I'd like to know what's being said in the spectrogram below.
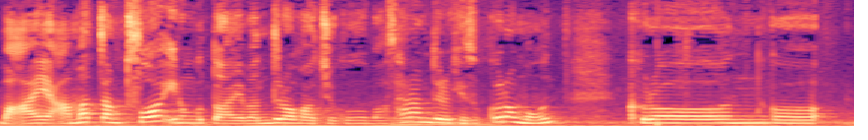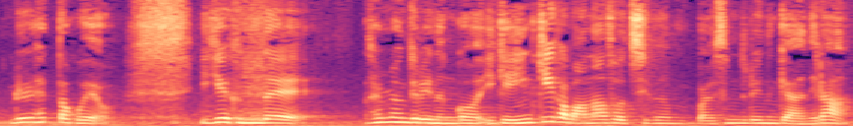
막 아예 아마짱 투어 이런 것도 아예 만들어가지고 막 사람들을 계속 끌어모은 그런 거를 했다고 해요. 이게 근데 설명드리는 건 이게 인기가 많아서 지금 말씀드리는 게 아니라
